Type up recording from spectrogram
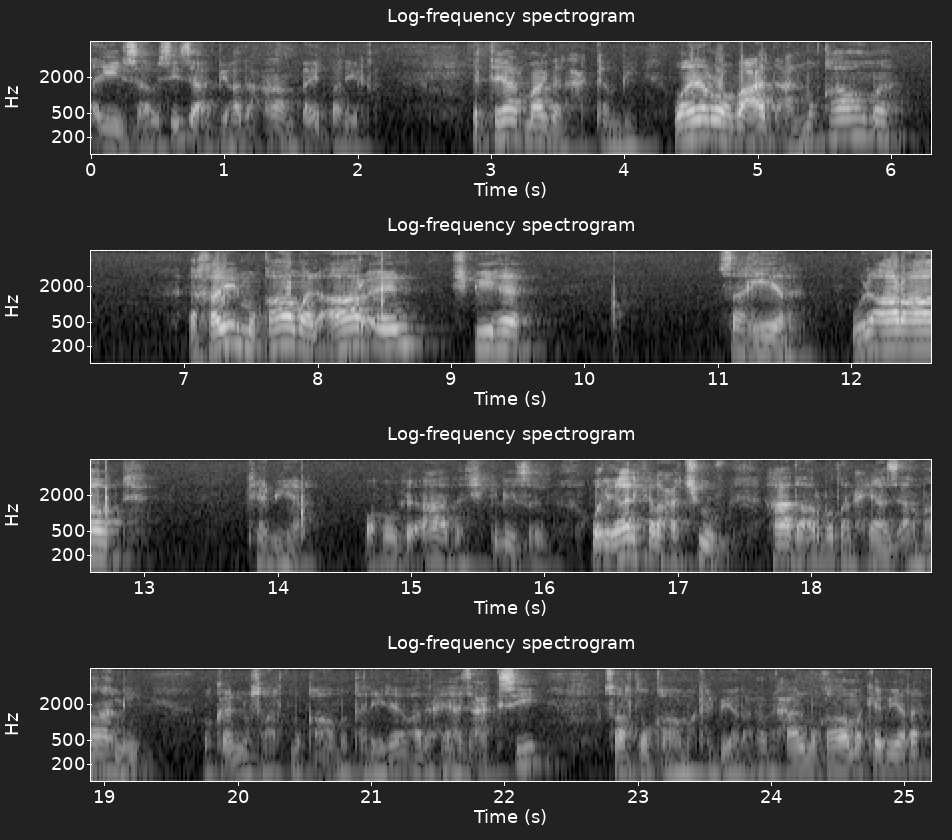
أي يساوي سي زائد B هذا عام بأي طريقة. التيار ما أقدر أتحكم به. وأنا أروح بعد على المقاومة أخلي المقاومة ال R in شبيها صغيرة. وال R out كبيرة. وهو هذا الشكل يصير. ولذلك راح تشوف هذا أربط انحياز أمامي. وكأنه صارت مقاومة قليلة وهذا انحياز عكسي صارت مقاومة كبيرة. فبالحال المقاومه كبيرة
